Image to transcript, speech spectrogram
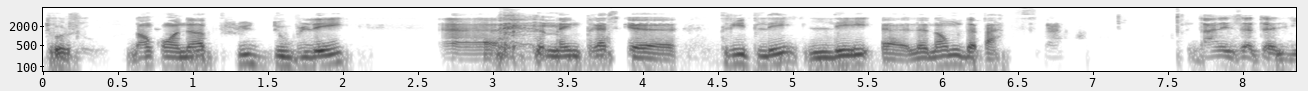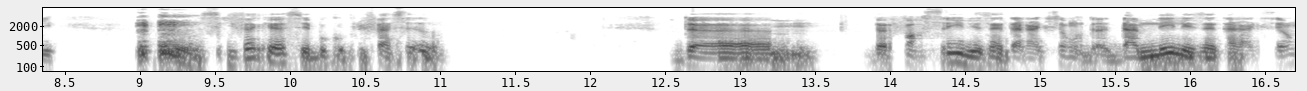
toujours. Donc, on a plus doublé, même presque triplé les, le nombre de participants dans les ateliers. Ce qui fait que c'est beaucoup plus facile de, forcer les interactions, d'amener les interactions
